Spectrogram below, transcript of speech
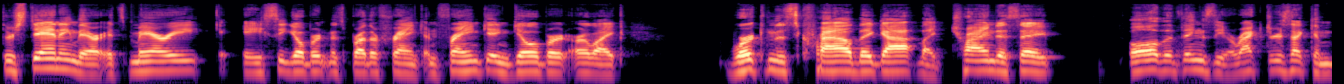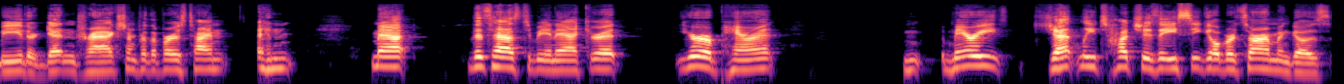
They're standing there. It's Mary, AC Gilbert, and his brother Frank. And Frank and Gilbert are like working this crowd they got, like trying to say all the things the erector set can be. They're getting traction for the first time. And Matt, this has to be inaccurate. You're a parent. M- Mary gently touches AC Gilbert's arm and goes,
